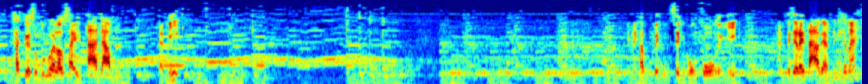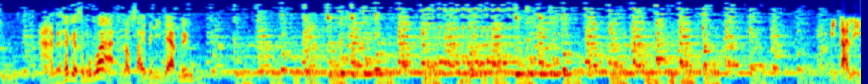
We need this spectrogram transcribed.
ๆ ถ้าเกิดสมมุติว่าเราใส่ตาดำแบบนี้ เห็นไหมครับ เป็นเส้นโค้งๆ อย่างนี้ ก็จะได้ตาแบบหนึ่งใช่ไหม แต่ถ้าเกิดสมมุติว่าเราใส่เป็นอีกแบบนึงมีตาเล่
